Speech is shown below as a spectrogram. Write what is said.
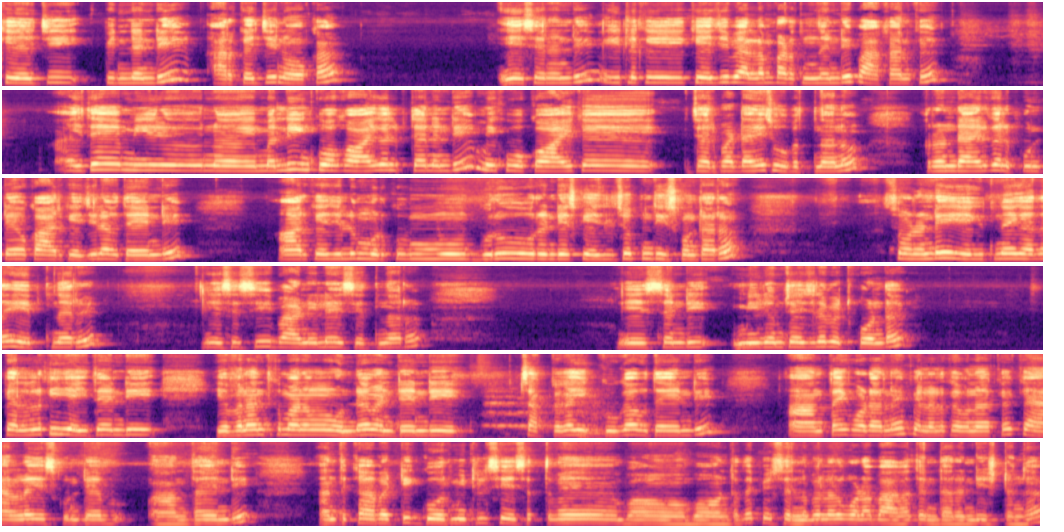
కేజీ పిండి అండి అర కేజీ నూక వేసానండి. వీటికి కేజీ బెల్లం పడుతుందండి పాకానికి. అయితే మీరు మళ్ళీ ఇంకొక ఆయి కలుపుతానండి. మీకు ఒక ఆయికి సరిపడ్డాయి చూపిస్తున్నాను. రెండు ఆయిలు కలుపుకుంటే ఒక ఆరు కేజీలు అవుతాయండి. ఆరు కేజీలు ముడుకు ముగ్గురు రెండేసి కేజీలు చొప్పున తీసుకుంటారు. చూడండి ఎగుతున్నాయి కదా వేపుతున్నారు వేసేసి బాణీలో వేసేస్తున్నారు. వేసండి మీడియం సైజులో పెట్టుకోండి. పిల్లలకి అయితే అండి ఇవ్వనంతకు మనం ఉండామంటే అండి చక్కగా ఎక్కువగా అవుతాయండి. ఆంతాయి కూడానే పిల్లలకి ఇవ్వనాక క్యాన్లో వేసుకుంటే ఆంతాయండి అంతే కాబట్టి గోరుమిట్లు చేసేత్తమే బా బాగుంటుంది. చిన్న చిన్నపిల్లలు కూడా బాగా తింటారండి ఇష్టంగా.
